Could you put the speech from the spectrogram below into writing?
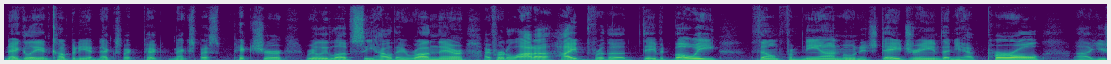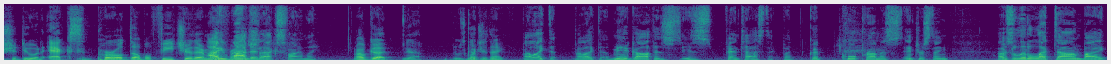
Neglia and Company at Next Best, Pic- Next Best Picture. Really love See How They Run there. I've heard a lot of hype for the David Bowie film from Neon Moonage Daydream. Then you have Pearl. Uh, you should do an X and Pearl double feature there, my I friend. watched X finally. Oh, good. Yeah, it was good. What'd you think? I liked it. I liked it. Mia Goth is is fantastic, but good, cool premise, interesting. I was a little let down by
